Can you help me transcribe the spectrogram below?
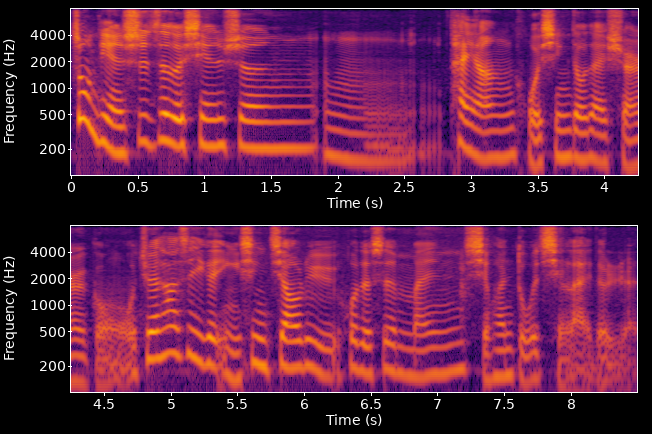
重点是这个先生，嗯，太阳、火星都在十二宫，我觉得他是一个隐性焦虑，或者是蛮喜欢躲起来的人。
